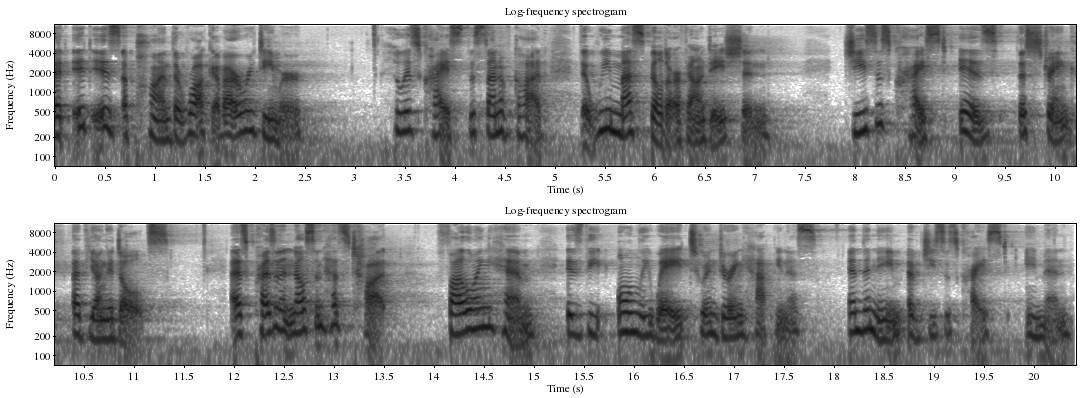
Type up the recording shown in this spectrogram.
that it is upon the rock of our Redeemer, who is Christ, the Son of God, that we must build our foundation. Jesus Christ is the strength of young adults. As President Nelson has taught, following him is the only way to enduring happiness. In the name of Jesus Christ, amen.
